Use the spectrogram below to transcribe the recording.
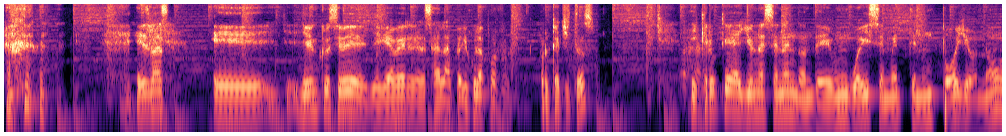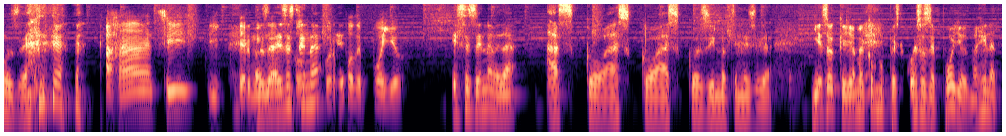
es más, eh, yo inclusive llegué a ver la película por, por cachitos. Y creo que hay una escena en donde un güey se mete en un pollo, ¿no? O sea. Ajá, sí, y termina esa con cuerpo de pollo. Esa escena me da asco, asco, asco, si no tienes idea. Y eso que yo me como pescuezos de pollo, imagínate.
